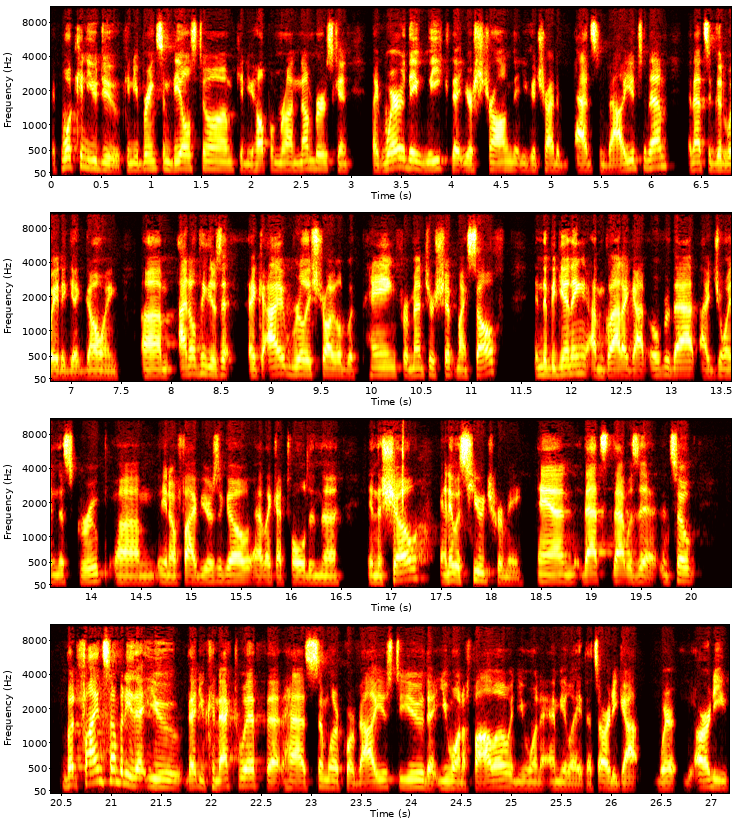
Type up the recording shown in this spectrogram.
like what can you do can you bring some deals to them can you help them run numbers can like where are they weak that you're strong that you could try to add some value to them and that's a good way to get going um, i don't think there's a, like i really struggled with paying for mentorship myself in the beginning i'm glad i got over that i joined this group um, you know five years ago uh, like i told in the in the show and it was huge for me and that's that was it and so but find somebody that you that you connect with that has similar core values to you that you want to follow and you want to emulate that's already got where already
